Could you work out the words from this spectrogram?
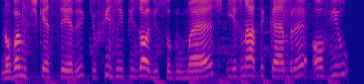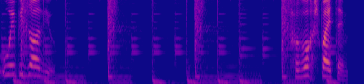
Não vamos esquecer que eu fiz um episódio sobre o Mas e a Renata Câmara ouviu o episódio. Por favor, respeitem-me.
